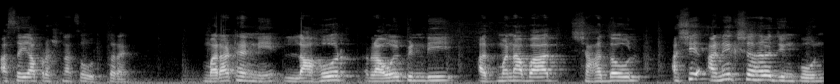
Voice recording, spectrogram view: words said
असं या प्रश्नाचं उत्तर आहे. मराठ्यांनी लाहोर रावळपिंडी अदमनाबाद शहादौल अशी अनेक शहरं जिंकून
